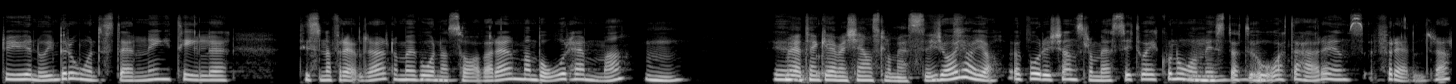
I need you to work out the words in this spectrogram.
Du är ju ändå i en beroendeställning till, eh, till sina föräldrar. De är vårdnadshavare, man bor hemma. Mm. Eh, Men jag tänker även känslomässigt. Ja, ja, ja. Både känslomässigt och ekonomiskt. Mm, Att, mm. och att det här är ens föräldrar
